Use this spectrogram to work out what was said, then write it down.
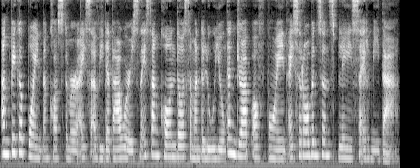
Ang pick-up point ng customer ay sa Avida Towers na isang kondo sa Mandaluyong. Ang drop-off point ay sa Robinson's Place sa Ermita.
